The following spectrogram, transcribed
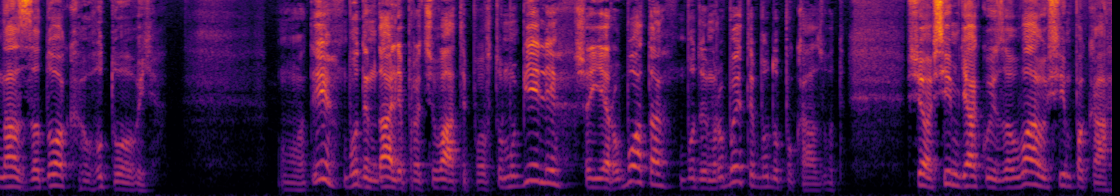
в нас задок готовий. От, і будемо далі працювати по автомобілі. Ще є робота, будемо робити, буду показувати. Все, всім дякую за увагу, всім пока.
